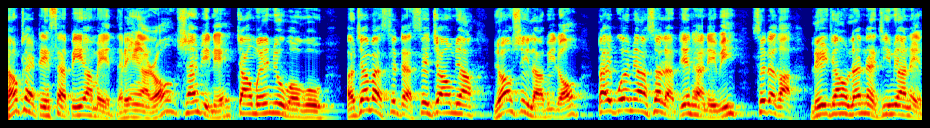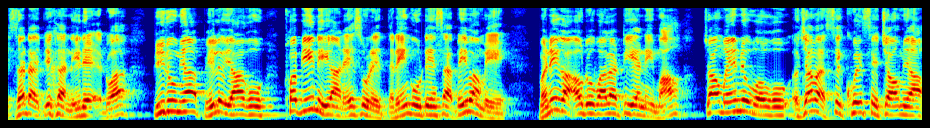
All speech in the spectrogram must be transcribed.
နောက်ထပ်တင်ဆက်ပေးရမယ့်သတင်းကတော့ရှမ်းပြည်နယ်ကြောင်မဲမြို့ပေါ်ကိုအကြမ်းဖက်စစ်တပ်စစ်ကြောင်းများရောက်ရှိလာပြီးတော့တိုက်ပွဲများဆက်လက်ပြင်းထန်နေပြီးစစ်တပ်ကလေကြောင်းလက်နက်ကြီးများနဲ့ဇက်တိုက်ပစ်ခတ်နေတဲ့အတွက်ပြည်သူများဘေးလွတ်ရာကိုထွက်ပြေးနေရတယ်ဆိုတဲ့သတင်းကိုတင်ဆက်ပေးပါမယ်။မနေ့ကအော်တိုဘာလ၁ရက်နေ့မှာကြောင်မဲမြို့ပေါ်ကိုအကြမ်းဖက်စစ်ခွေးစစ်ကြောင်းများ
